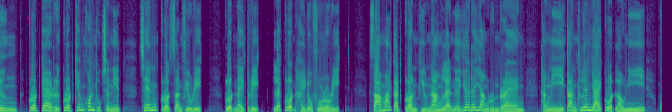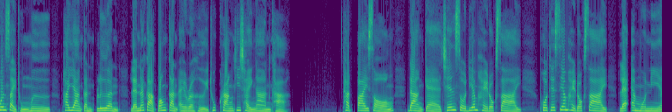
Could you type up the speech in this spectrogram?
1. กรดแก่หรือกรดเข้มข้นทุกชนิด เช่น กรดซัลฟิวริก กรดไนตริก และกรดไฮโดรฟลูออริก สามารถกัดกร่อนผิวหนังและเนื้อเยื่อได้อย่างรุนแรง ทั้งนี้การเคลื่อนย้ายกรดเหล่านี้ ควรใส่ถุงมือ ผ้ายางกันเปื้อน และหน้ากากป้องกันไอระเหยทุกครั้งที่ใช้งานค่ะ ถัดไป 2. ด่างแก่ เช่น โซเดียมไฮดรอกไซด์โพแทสเซียมไฮดรอกไซด์และแอมโมเนีย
